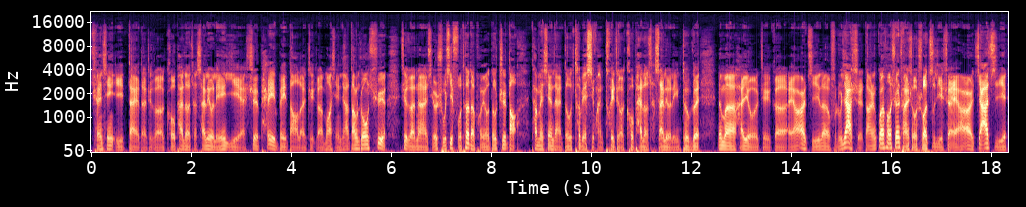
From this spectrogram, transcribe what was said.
全新一代的这个 Copilot 三六零也是配备到了这个冒险家当中去。这个呢，其实熟悉福特的朋友都知道，他们现在都特别喜欢推这个 Copilot 三六零，对不对？那么还有这个 L 二级的辅助驾驶，当然官方宣传时候说自己是 L 二加级。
